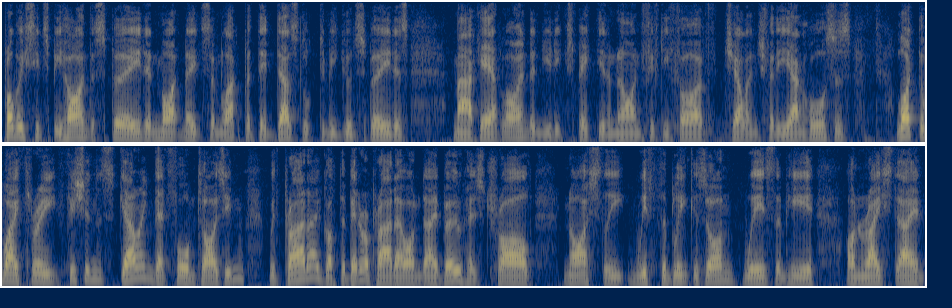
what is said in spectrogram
probably sits behind the speed and might need some luck, but there does look to be good speed as Mark outlined, and you'd expect in a 9.55 challenge for the young horses. Like the way three Fission's going, that form ties in with Prado. Got the better of Prado on debut, has trialled nicely with the blinkers on, wears them here on race day. And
